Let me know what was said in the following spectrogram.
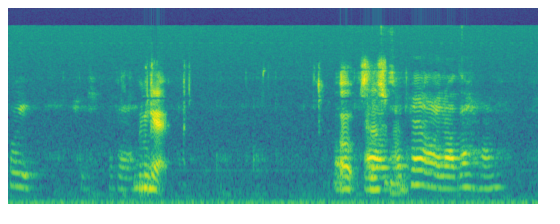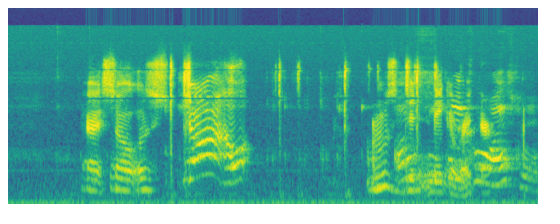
Wait. Okay. Okay. Oh, it's this one. apparently not that one. Okay, so let's John. Oh, I almost Oh, didn't make it right cool there. ice cream.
